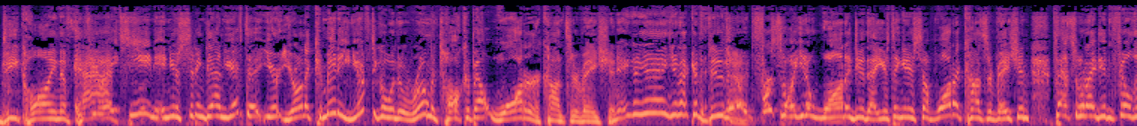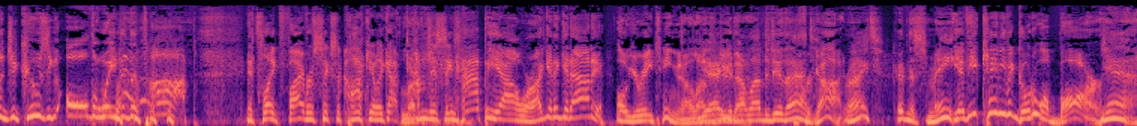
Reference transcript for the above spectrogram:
decline of If cats. you're 18 and you're sitting down, you have to. You're, you're on a committee, and you have to go into a room and talk about water conservation. Yeah, you're not going to do You know, that. first of all, you don't want to do that. You're thinking to yourself, water conservation. That's when I didn't fill the jacuzzi all the way to the top. It's like five or six o'clock. You're like, I'm missing happy hour. I got to get out of here. Oh, you're 18. You're not allowed yeah, to do you're that. not allowed to do that. I forgot. Right? Goodness me. Yeah, if you can't even go to a bar. Yeah,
